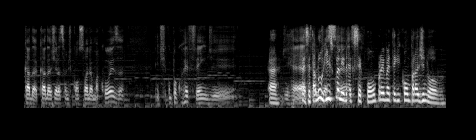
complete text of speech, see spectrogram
cada, cada geração de console é uma coisa, a gente fica um pouco refém de, é. É, você tá no risco ali, né, que você compra e vai ter que comprar de novo.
